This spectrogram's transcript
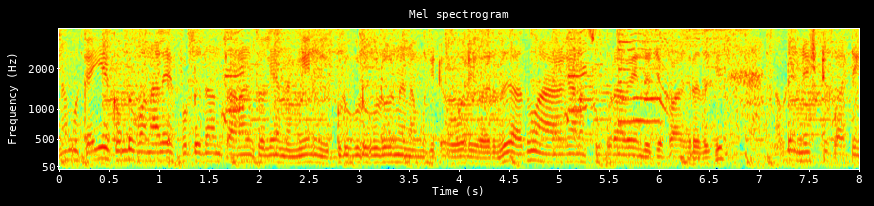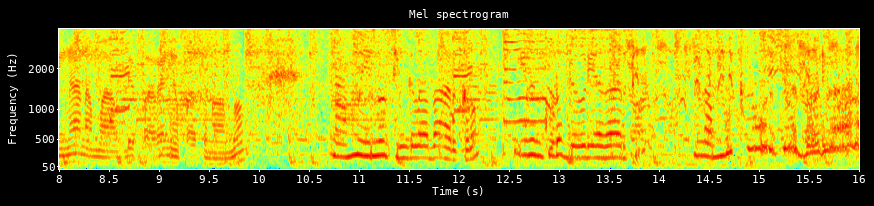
நம்ம கையை கொண்டு போனாலே ஃபுட்டு தான் தரான்னு சொல்லி அந்த மீன் குடு குடு குடுன்னு நம்மக்கிட்ட ஓடி வருது. அதுவும் அழகான சூப்பராகவே இருந்துச்சு பார்க்குறதுக்கு. அப்படியே நெக்ஸ்ட்டு பார்த்தீங்கன்னா நம்ம அப்படியே பறங்க பார்த்துன்னு வந்தோம். நம்ம இன்னும் சிங்கிளாக தான் இருக்கிறோம். இதுவும் கூட ஜோடியாக தான் இருக்கு நம்மளுக்கு ஒரு கிலோ ஜோடி வராத?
